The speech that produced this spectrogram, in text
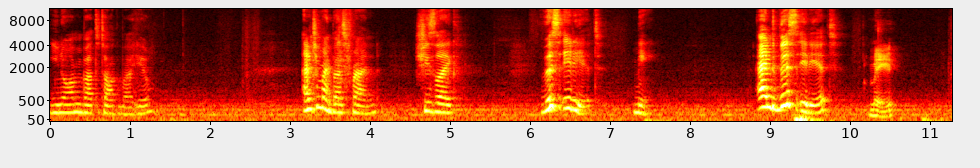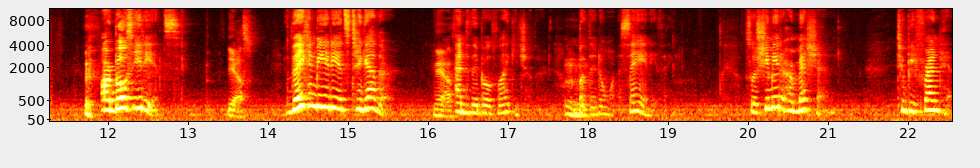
You know I'm about to talk about you. Enter my best friend. She's like, this idiot, me. And this idiot Me. are both idiots. Yes. They can be idiots together. Yeah. and they both like each other, Mhm. but they don't want to say anything. So she made it her mission to befriend him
